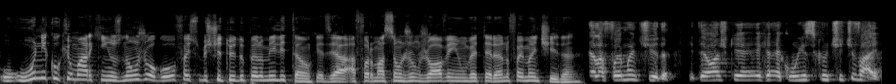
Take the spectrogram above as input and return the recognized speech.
o único que o Marquinhos não jogou foi substituído pelo Militão, quer dizer, a, a formação de um jovem e um veterano foi mantida. Ela foi mantida. Então eu acho que é, é com isso que o Tite vai.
